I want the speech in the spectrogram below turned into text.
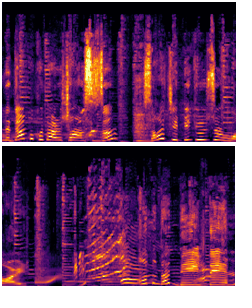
Neden bu kadar şanssızım? Sadece bir gözüm var. Onu da değildim.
